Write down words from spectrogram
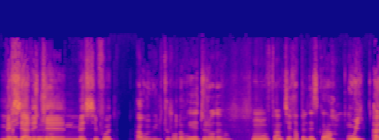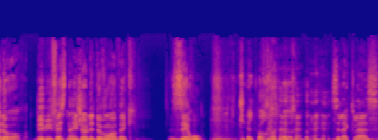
Merci Harry. Kane. Merci Faute. Ah oui, oui, il est toujours devant. Il est toujours devant. On fait un petit rappel des scores Oui, alors, Babyface Nigel est devant avec 0. Quelle horreur C'est la classe.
